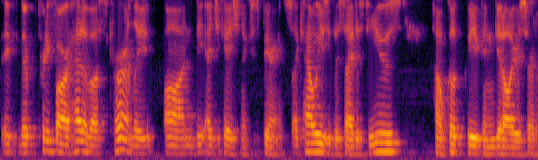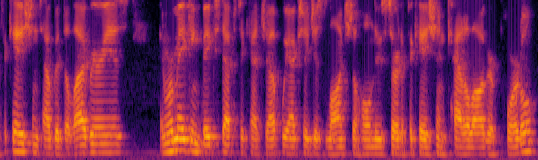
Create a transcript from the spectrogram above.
they're pretty far ahead of us currently on the education experience, like how easy the site is to use, how quickly you can get all your certifications, how good the library is and we're making big steps to catch up. We actually just launched a whole new certification catalog or portal.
